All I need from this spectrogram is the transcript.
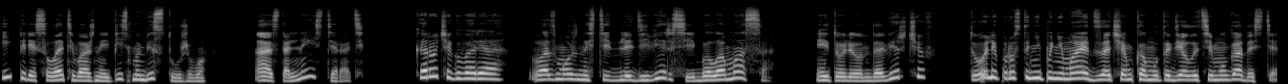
и пересылать важные письма Бестужеву, а остальные стирать. Короче говоря, возможностей для диверсий была масса. И то ли он доверчив, то ли просто не понимает, зачем кому-то делать ему гадости.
